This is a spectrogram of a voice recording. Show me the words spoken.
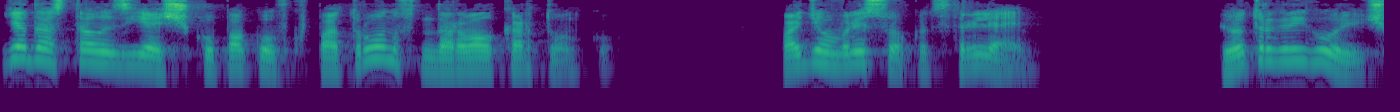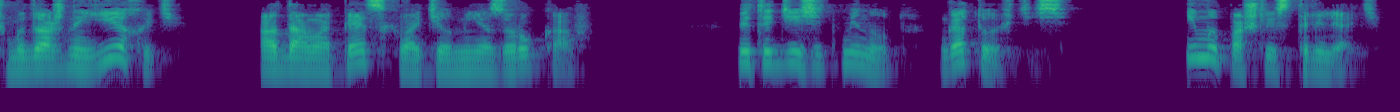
Я достал из ящика упаковку патронов, надорвал картонку. Пойдем в лесок, отстреляем. Петр Григорьевич, мы должны ехать. Адам опять схватил меня за рукав. Это десять минут. Готовьтесь. И мы пошли стрелять.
